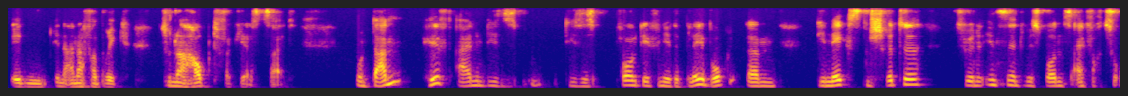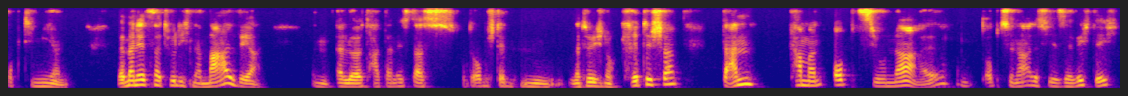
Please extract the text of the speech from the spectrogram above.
in, in einer Fabrik zu einer Hauptverkehrszeit. Und dann hilft einem dieses, dieses vordefinierte Playbook, ähm, die nächsten Schritte für einen Incident Response einfach zu optimieren. Wenn man jetzt natürlich eine Malware Alert hat, dann ist das unter Umständen natürlich noch kritischer. Dann kann man optional, und optional ist hier sehr wichtig,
